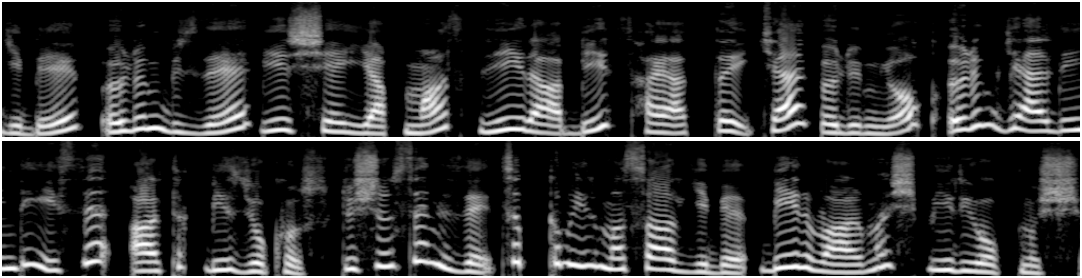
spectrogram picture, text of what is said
gibi ölüm bize bir şey yapmaz. Zira biz hayattayken ölüm yok. Ölüm geldiğinde ise artık biz yokuz. Düşünsenize tıpkı bir masal gibi bir varmış bir yokmuş.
